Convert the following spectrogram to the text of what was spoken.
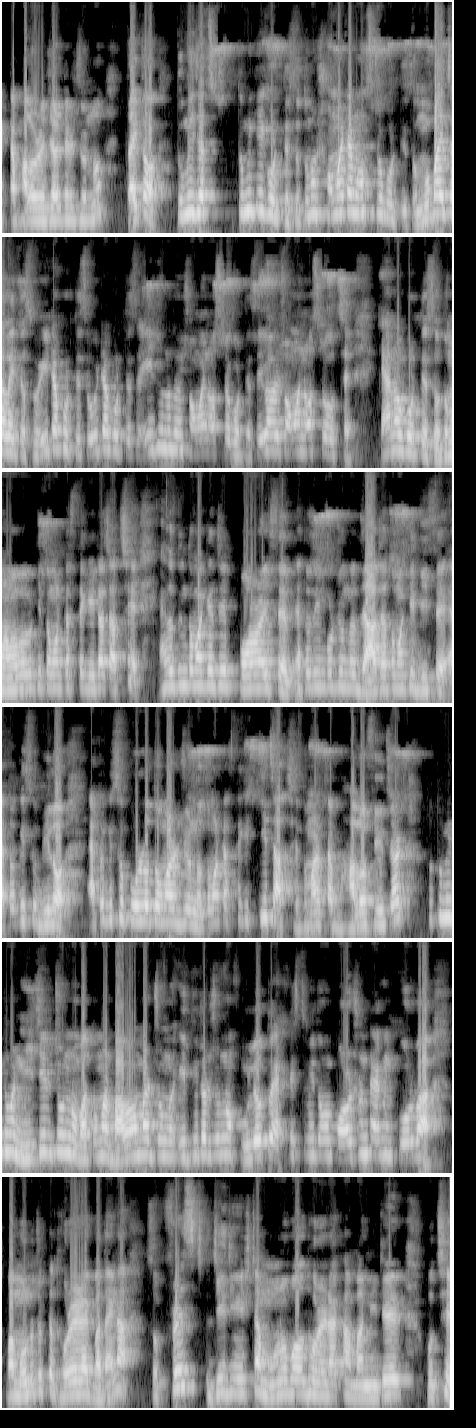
একটা ভালো রেজাল্টের জন্য। তাই তো? তুমি জাস্ট তুমি কি করতেছো? তোমার সময়টা নষ্ট করতেছো। মোবাইল চালাইতেছো এটা করতেছো, ওইটা করতেছো। এই জন্য তুমি সময় নষ্ট করতেছো। এইভাবে সময় নষ্ট হচ্ছে। কেন করতেছো? তোমার মা বাবা কি তোমার কাছ থেকে এটা চাচ্ছে? এতদিন তোমাকে যে পড়াইছে, এতদিন পর্যন্ত যা যা তোমাকে দিছে এত কিছু দিল, এত কিছু করল তোমার জন্য, তোমার কাছ থেকে কি চাচ্ছে? তোমার একটা ভালো ফিউচার তো তুমি তোমার নিজের জন্য বা তোমার বাবা মার জন্য এই দুইটার জন্য হলেও তো অ্যাটলিস্ট তুমি তোমার পড়াশোনাটা এখন করবা বা মনোযোগটা ধরে রাখবা, তাই না? সো ফার্স্ট যে জিনিসটা মনোবল ধরে রাখা বা নিজের হচ্ছে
